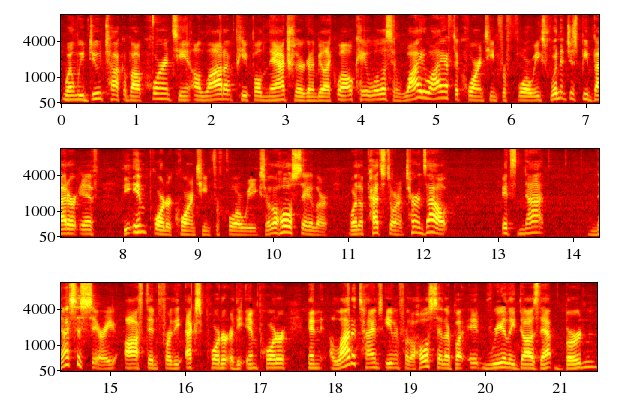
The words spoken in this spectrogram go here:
when we do talk about quarantine, a lot of people naturally are going to be like, well, okay, well, listen, why do I have to quarantine for four weeks? Wouldn't it just be better if the importer quarantined for four weeks or the wholesaler or the pet store? And it turns out it's not necessary often for the exporter or the importer, and a lot of times even for the wholesaler, but it really does. That burden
